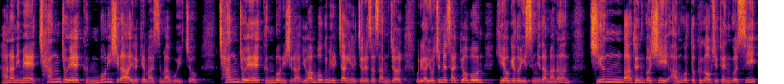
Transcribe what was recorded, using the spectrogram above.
하나님의 창조의 근본이시라 이렇게 말씀하고 있죠. 창조의 근본이시라. 요한복음 1장 1절에서 3절 우리가 요즘에 살펴본 기억에도 있습니다마는 지은 바 된 것이 아무것도 그가 없이 된 것이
